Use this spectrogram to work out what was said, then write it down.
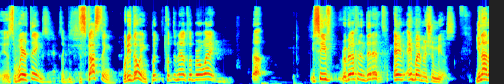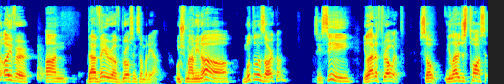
it's weird things. It's like it's disgusting. What are you doing? Put put the nail clipper away. No. You see, if Rabbi Yochanan did it. You're not over on the Avera of grossing somebody out. So you see, you're allowed to throw it. So you're allowed to just toss it.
